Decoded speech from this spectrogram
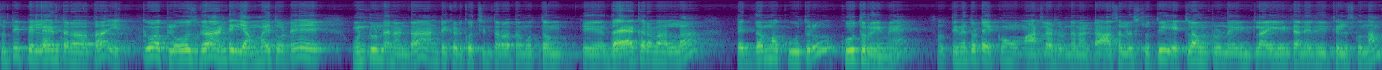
శృతి పెళ్ళైన తర్వాత ఎక్కువ క్లోజ్గా అంటే ఈ అమ్మాయితోటే ఉంటుండనంట. అంటే ఇక్కడికి వచ్చిన తర్వాత మొత్తం దయాకర్ వాళ్ళ పెద్దమ్మ కూతురు కూతురు ఈమె. సో తినతోటే ఎక్కువ మాట్లాడుతుండనంట. అసలు శృతి ఎట్లా ఉంటుండే ఇంట్లో ఏంటి అనేది తెలుసుకుందాం.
